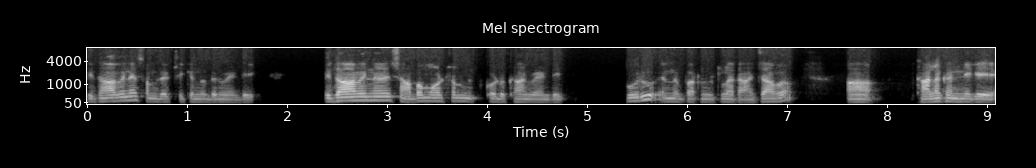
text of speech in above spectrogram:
പിതാവിനെ സംരക്ഷിക്കുന്നതിന് വേണ്ടി പിതാവിന് ശാപമോക്ഷം കൊടുക്കാൻ വേണ്ടി ഗുരു എന്ന് പറഞ്ഞിട്ടുള്ള രാജാവ് ആ കാലകന്യകയെ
